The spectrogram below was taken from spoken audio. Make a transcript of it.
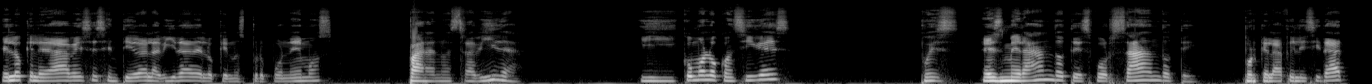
es lo que le da a veces sentido a la vida de lo que nos proponemos para nuestra vida. ¿Y cómo lo consigues? Pues esmerándote, esforzándote, porque la felicidad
